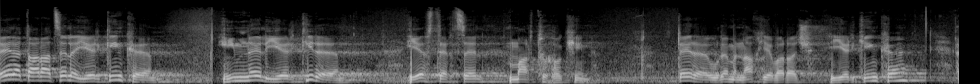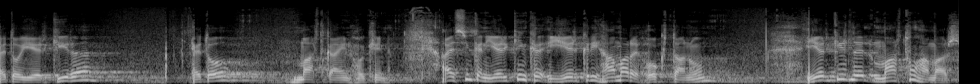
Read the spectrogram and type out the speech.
Տերը տարածել է երկինքը, հիմնել երկիրը եւ ստեղծել մարդու հոգին։ Տերը ուրեմն նախ եւ առաջ երկինքը, հետո երկիրը, հետո մարդկային հոգին։ Այսինքն երկինքը երկրի համար է հոգ տանում, երկիրն էլ մարդու համար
